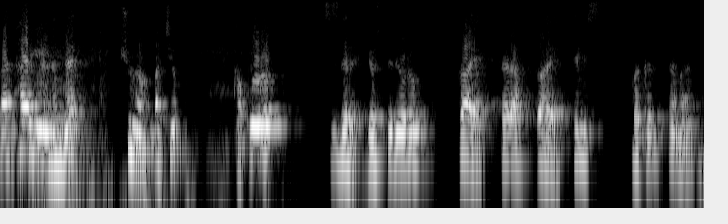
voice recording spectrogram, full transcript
Ben her girdiğimde şunu açıp kapıyorum. Sizlere gösteriyorum. Gayet ferah, gayet temiz. Bakın hemen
